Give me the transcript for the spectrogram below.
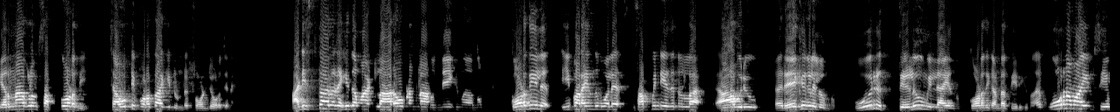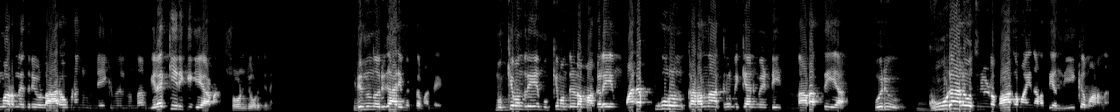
എറണാകുളം സബ് കോടതി ചവിട്ടി പുറത്താക്കിയിട്ടുണ്ട് ഷോൺ ജോർജിനെ. അടിസ്ഥാനരഹിതമായിട്ടുള്ള ആരോപണങ്ങളാണ് ഉന്നയിക്കുന്നതെന്നും കോടതിയിൽ ഈ പറയുന്നത് പോലെ സബ്മിറ്റ് ചെയ്തിട്ടുള്ള ആ ഒരു രേഖകളിലൊന്നും ഒരു തെളിവുമില്ല എന്നും കോടതി കണ്ടെത്തിയിരിക്കുന്നത് അത് പൂർണമായും സീമാറിനെതിരെയുള്ള ആരോപണങ്ങൾ ഉന്നയിക്കുന്നതിൽ നിന്ന് വിലക്കിയിരിക്കുകയാണ് ഷോൺ ജോർജിനെ. ഇതിൽ നിന്ന് ഒരു കാര്യം വ്യക്തമല്ലേ? മുഖ്യമന്ത്രിയെയും മുഖ്യമന്ത്രിയുടെ മകളെയും മനഃപൂർവം കടന്നാക്രമിക്കാൻ വേണ്ടി നടത്തിയ ഒരു ഗൂഢാലോചനയുടെ ഭാഗമായി നടത്തിയ നീക്കമാണെന്ന്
